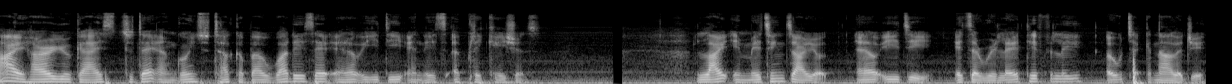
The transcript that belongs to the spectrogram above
Hi, how are you guys? Today I'm going to talk about what is a LED and its applications. Light emitting diode LED is a relatively old technology.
